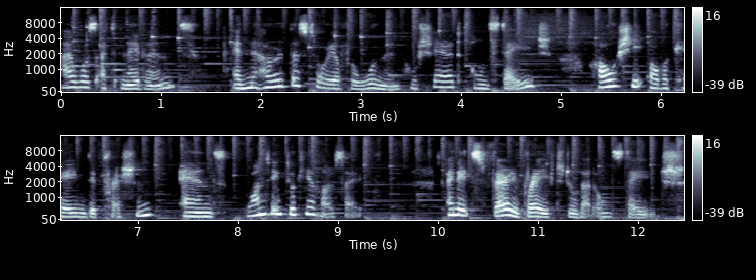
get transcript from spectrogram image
I was at an event and heard the story of a woman who shared on stage how she overcame depression and wanting to kill herself. And it's very brave to do that on stage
